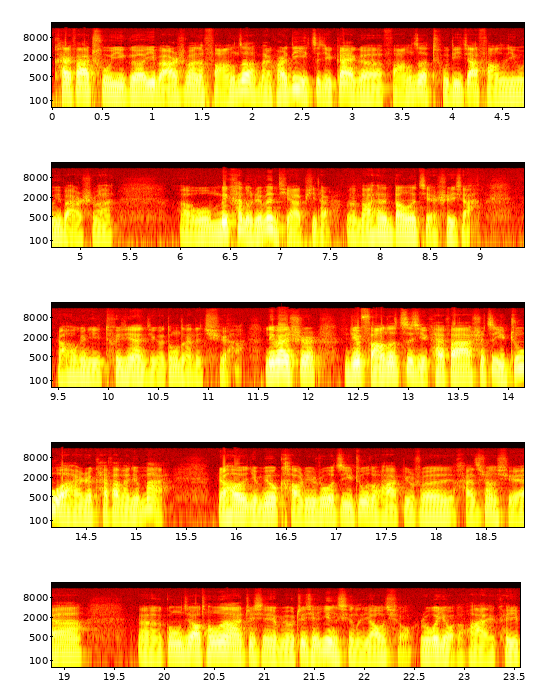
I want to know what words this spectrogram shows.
开发出一个一百二十万的房子，买块地自己盖个房子，土地加房子一共一百二十万？啊，我没看懂这问题啊，Peter，呃，麻烦帮我解释一下，然后给你推荐几个东南的区哈。另外是你这房子自己开发是自己住啊，还是开发完就卖？然后有没有考虑，如果自己住的话，比如说孩子上学啊，呃，公共交通啊这些有没有这些硬性的要求？如果有的话，也可以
